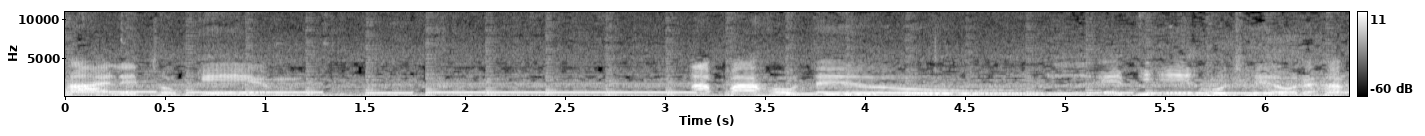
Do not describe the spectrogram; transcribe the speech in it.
สายเลตโทเกมอัปปาโฮเทลหรือ APA Hotel นะครับ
